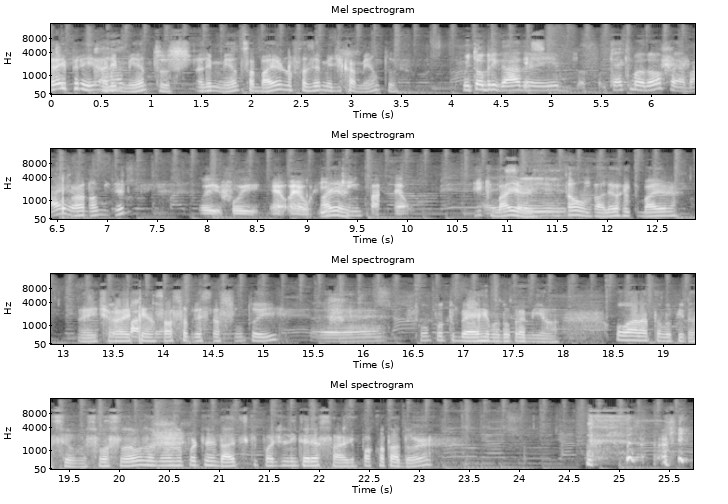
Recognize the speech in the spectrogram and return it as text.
Peraí, peraí, alimentos, alimentos, a Bayer não fazia medicamento? Muito obrigado Esse- aí. Quem é que mandou? Foi a Bayer? Qual é o nome dele? Foi, foi, é, é o Bayer. Rick em papel. Rick É Bayer. Então, valeu, Rick Bayer. A gente vai Papel. pensar sobre esse assunto aí. É. .br mandou pra mim, ó. Olá, Nathan Lupina Silva. Selecionamos algumas oportunidades que podem lhe interessar. Empacotador.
